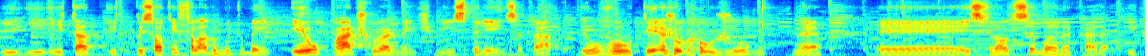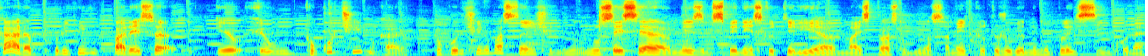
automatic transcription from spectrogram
E, e, e tá, e o pessoal tem falado muito bem. Eu, particularmente, minha experiência, tá? Eu voltei a jogar o jogo, né? É, esse final de semana, cara. E, cara, por incrível que pareça, eu, eu tô curtindo, cara. Tô curtindo bastante. Não, não sei se é a mesma experiência que eu teria mais próximo do lançamento, porque eu tô jogando no Play 5, né?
